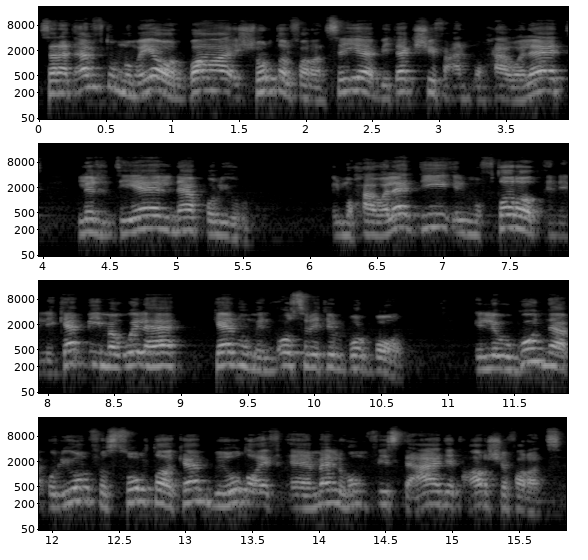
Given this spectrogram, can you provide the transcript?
سنة 1804 الشرطة الفرنسية بتكشف عن محاولات لاغتيال نابليون المحاولات دي المفترض إن اللي كان بيمولها كانوا من أسرة البوربون اللي وجود نابليون في السلطة كان بيضعف آمالهم في استعادة عرش فرنسا.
